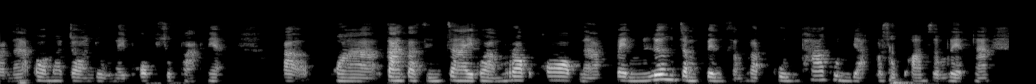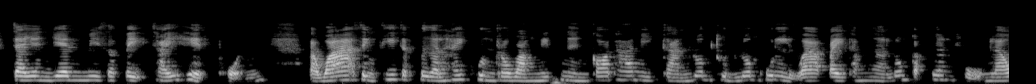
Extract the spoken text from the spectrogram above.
รณะพอมาจรอยู่ในภพสุภะเนี่ยความการตัดสินใจความรอบคอบนะ เป็นเรื่องจำเป็นสำหรับคุณถ้าคุณอยากประสบความสำเร็จนะ ใจเย็นๆมีสติใช้เหตุผล แต่ว่าสิ่งที่จะเตือนให้คุณระวังนิดนึงก็ถ้ามีการร่วมทุนร่วมหุ้นหรือว่าไปทำงานร่วมกับเพื่อนฝูงแล้ว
